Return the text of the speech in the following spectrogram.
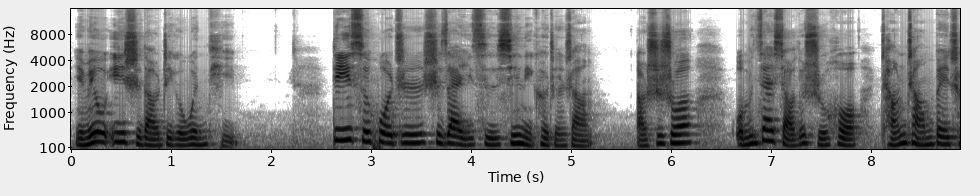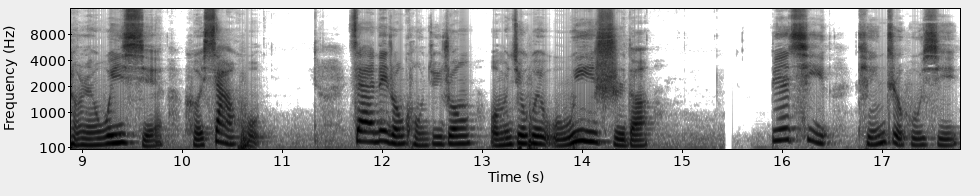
也没有意识到这个问题。第一次获知是在一次心理课程上，老师说。我们在小的时候常常被成人威胁和吓唬，在那种恐惧中，我们就会无意识的憋气、停止呼吸，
